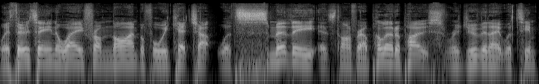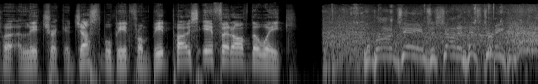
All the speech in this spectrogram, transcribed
We're 13 away from 9 before we catch up with Smithy. It's time for our pillow to post. Rejuvenate with Tempur Electric Adjustable Bed from Bedpost. Effort of the week. LeBron James, a shot in history.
